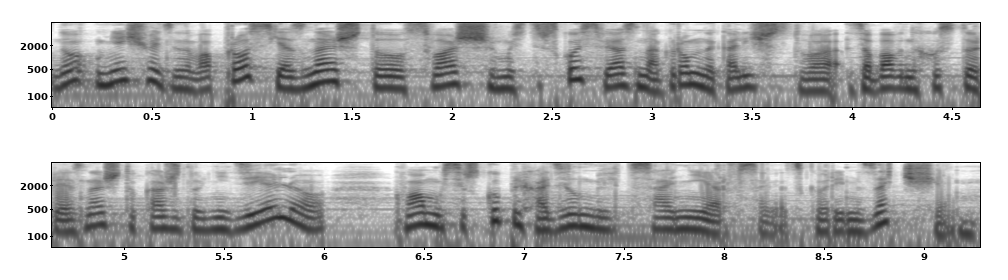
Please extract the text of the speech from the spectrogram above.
Но у меня еще один вопрос. Я знаю, что с вашей мастерской связано огромное количество забавных историй. Я знаю, что каждую неделю к вам в мастерскую приходил милиционер в советское время. Зачем?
